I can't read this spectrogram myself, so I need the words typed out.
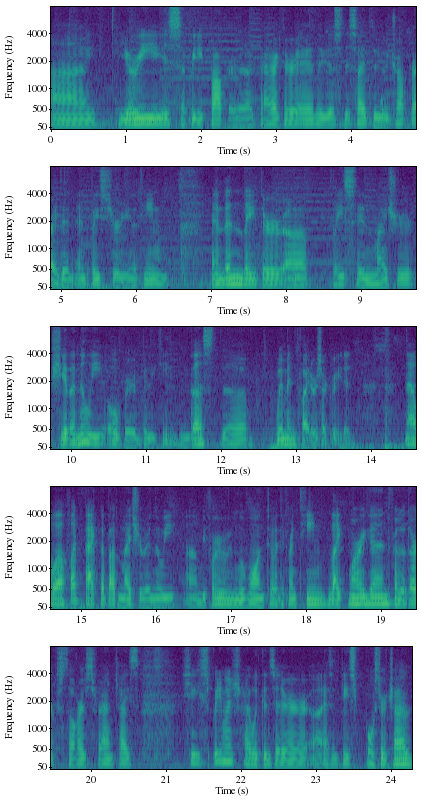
uh, Yuri is a pretty popular character, and they just decided to drop Raiden and place Yuri in the team, and then later uh, place in Mai Shiranui over Billy Kane. Thus, the women fighters are graded. Now, a fun fact about Mai Shiranui, um, before we move on to a different team, like Morrigan from the Darkstalkers franchise, she's pretty much, I would consider, uh, SNK's poster child.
